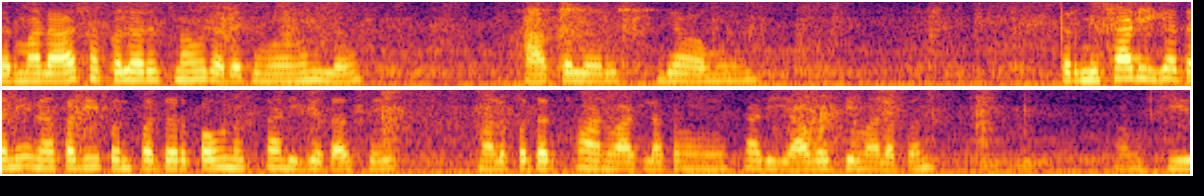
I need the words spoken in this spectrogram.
तर मला असा कलरच नव्हता त्याच्यामुळे म्हणलं हा कलर घ्यावा म्हणून. तर मी साडी घेताना ना कधी पण पदर पाहूनच साडी घेत असते मला पदर छान वाटला का मग साडी आवडते मला पण. आमची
